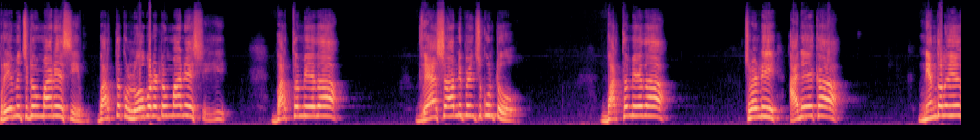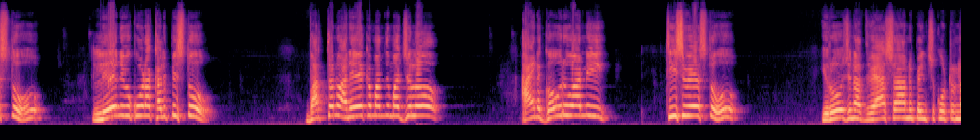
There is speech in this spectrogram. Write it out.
ప్రేమించడం మానేసి భర్తకు లోబడటం మానేసి భర్త మీద ద్వేషాన్ని పెంచుకుంటూ భర్త మీద చూడండి అనేక నిందలు వేస్తూ లేనివి కూడా కల్పిస్తూ భర్తను అనేక మంది మధ్యలో ఆయన గౌరవాన్ని తీసివేస్తూ ఈ రోజున ద్వేషాన్ని పెంచుకుంటున్న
